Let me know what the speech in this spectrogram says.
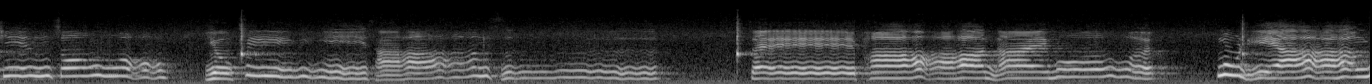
心中有非常事，最怕奈么我两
